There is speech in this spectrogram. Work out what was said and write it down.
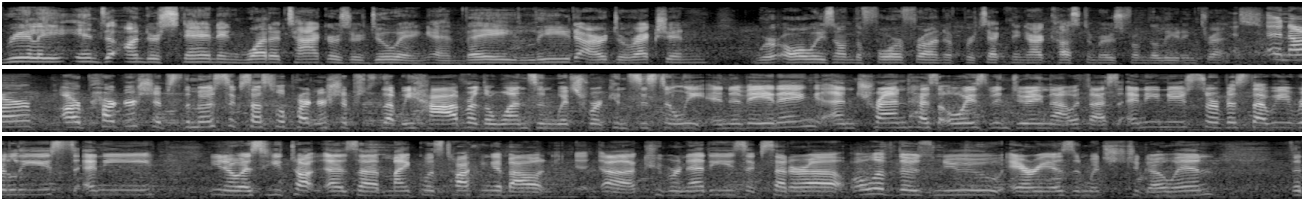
really into understanding what attackers are doing and they lead our direction. We're always on the forefront of protecting our customers from the leading threats. And our, our partnerships, the most successful partnerships that we have are the ones in which we're consistently innovating, and Trend has always been doing that with us. Any new service that we release, any, you know, as he ta- as uh, Mike was talking about, uh, Kubernetes, et cetera, all of those new areas in which to go in, the,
